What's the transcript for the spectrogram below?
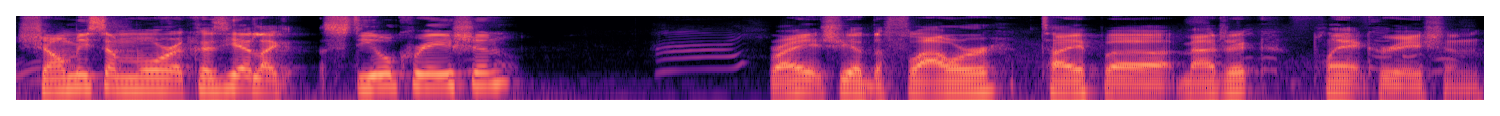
Show me some more, because he had like steel creation, right? She had the flower type uh, magic, plant creation,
